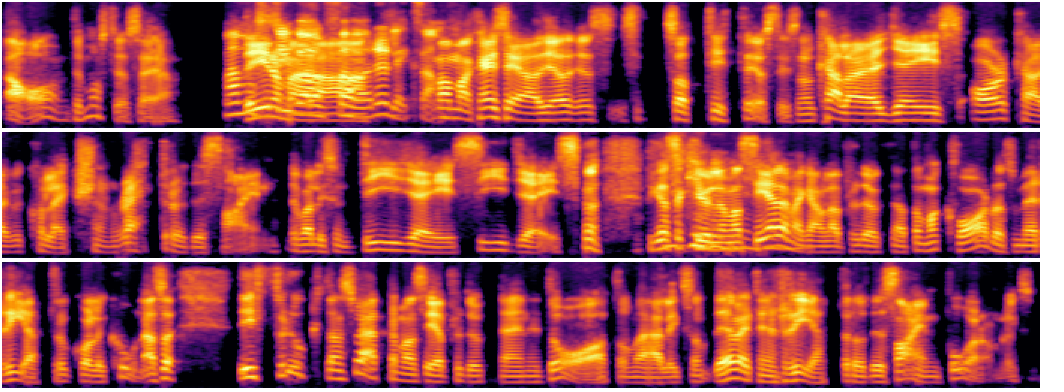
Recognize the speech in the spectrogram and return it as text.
Ja, det måste jag säga. Man måste ju här, vara före liksom. Man, man kan ju säga, jag, jag satt och tittade just, liksom, de kallar det Jays Archive Collection Retro Design. Det var liksom DJ, CJs. Det är ganska kul när man ser de här gamla produkterna, att de har kvar dem som en retrokollektion. Alltså, det är fruktansvärt när man ser produkterna än idag, att de är liksom, det är verkligen retro design på dem. Liksom.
